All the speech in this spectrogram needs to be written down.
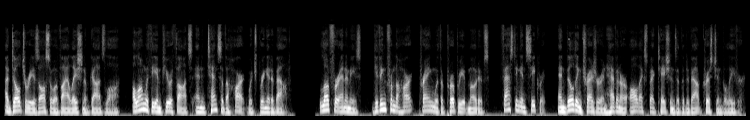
Adultery is also a violation of God's law, along with the impure thoughts and intents of the heart which bring it about. Love for enemies, giving from the heart, praying with appropriate motives, fasting in secret, and building treasure in heaven are all expectations of the devout Christian believer.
